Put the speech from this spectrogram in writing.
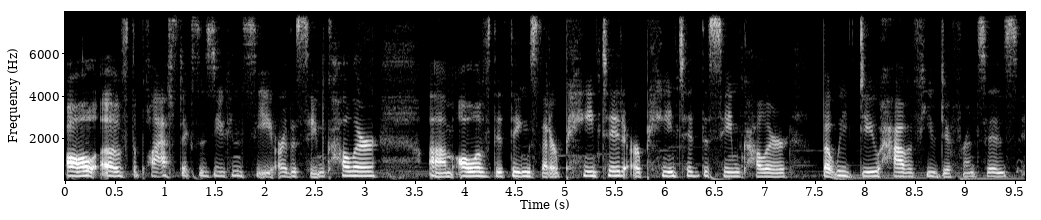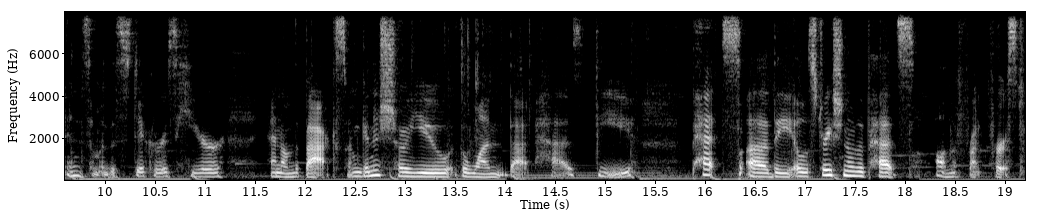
All of the plastics, as you can see, are the same color. Um, all of the things that are painted are painted the same color but we do have a few differences in some of the stickers here and on the back. So I'm gonna show you the one that has the pets, uh, the illustration of the pets on the front first.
